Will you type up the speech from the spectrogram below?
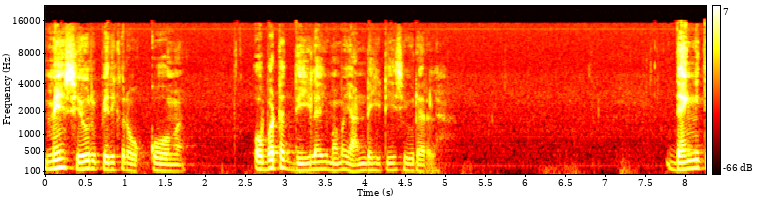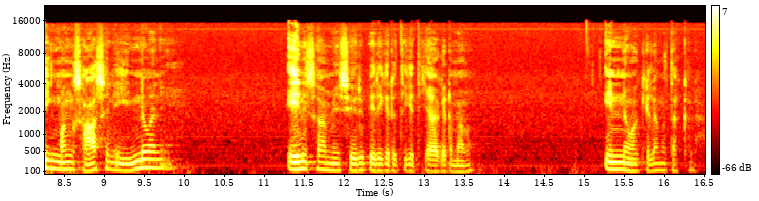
මේ සිවුරු පිරිකර ඔක්කොම ඔබට දීලයි මම යන්න හිටියේ සිවුර ඇරලා. දැන් ඉතින් මං ශාසනයේ ඉන්නවනේ. ඒ නිසා මේ සිවුරු පිරිකර ටික තියාගෙන මම ඉන්නවා කියලා මතක් කළා.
